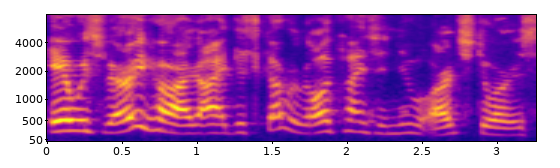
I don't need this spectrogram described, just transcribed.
It was very hard. I discovered all kinds of new art stores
